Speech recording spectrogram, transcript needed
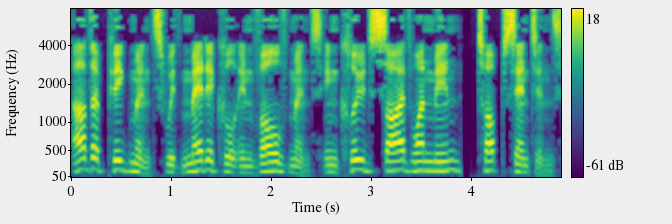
Other pigments with medical involvements include scytonemin, topsentins,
